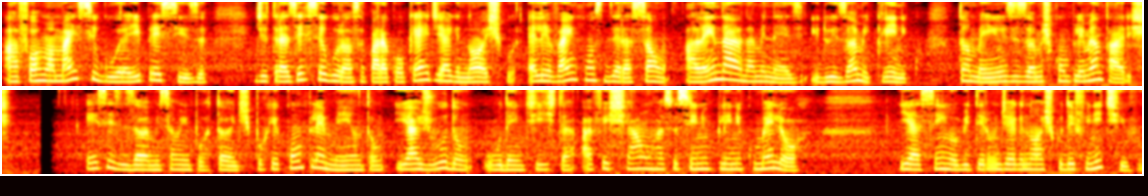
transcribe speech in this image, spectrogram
A forma mais segura e precisa de trazer segurança para qualquer diagnóstico é levar em consideração, além da anamnese e do exame clínico, também os exames complementares. Esses exames são importantes porque complementam e ajudam o dentista a fechar um raciocínio clínico melhor e assim obter um diagnóstico definitivo.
